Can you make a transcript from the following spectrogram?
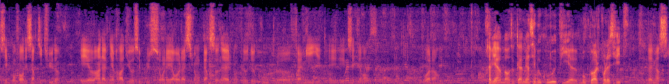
C'est le confort des certitudes. Et un avenir radio, c'est plus sur les relations personnelles, donc de couple, famille, etc. Voilà. Très bien, bah, en tout cas, merci beaucoup et puis bon courage pour la suite. Ben, merci.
